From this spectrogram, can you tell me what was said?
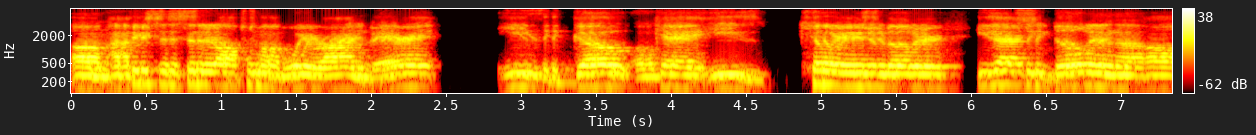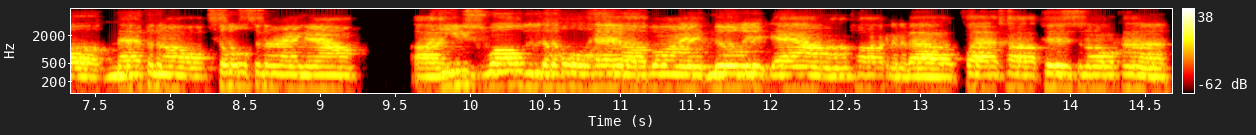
Um, I fixed to send it off to my boy Ryan Barrett. He's the goat. Okay, he's killer engine builder. He's actually building the uh, methanol Tilson right now. Uh, he just welded the whole head up on it, milled it down. I'm talking about flat top piston, all kind of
